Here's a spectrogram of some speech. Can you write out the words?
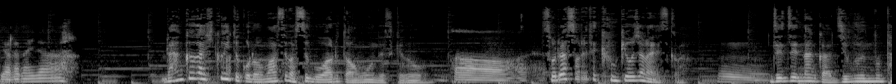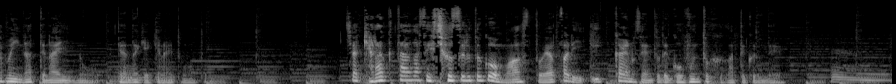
やらないな。ランクが低いところを回せばすぐ終わるとは思うんですけどあそれはそれで苦行じゃないですか。うん。全然なんか自分のためになってないのをやんなきゃいけないと思うと。じゃあキャラクターが成長するところを回すとやっぱり1回の戦闘で5分とかかかってくるんでうん。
